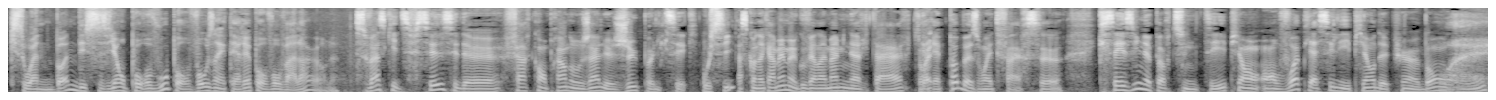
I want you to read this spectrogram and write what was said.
qui soit une bonne décision pour vous, pour vos intérêts, pour vos valeurs. Là. Souvent, ce qui est difficile, c'est de faire comprendre aux gens le jeu politique. Aussi. Parce qu'on a quand même un gouvernement minoritaire qui Ouais. n'aurait pas besoin de faire ça, qui saisit une opportunité, puis on, on voit placer les pions depuis un bon Ouais.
